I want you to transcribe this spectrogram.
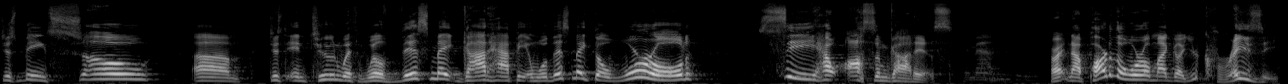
just being so um, just in tune with will this make God happy and will this make the world see how awesome God is? All right, now part of the world might go, You're crazy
